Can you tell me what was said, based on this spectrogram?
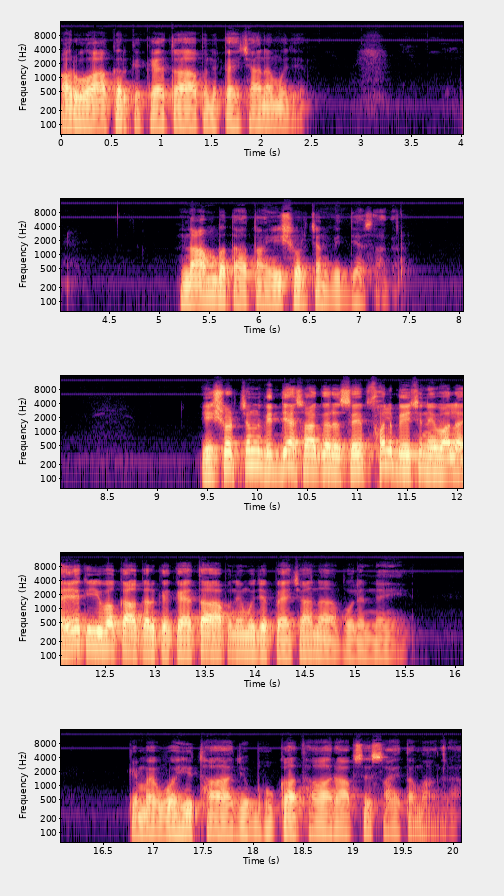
और वो आकर के कहता, आपने पहचाना मुझे। नाम बताता हूँ, ईश्वरचंद विद्यासागर। ईश्वरचंद विद्यासागर से फल बेचने वाला एक युवक आकर के कहता, आपने मुझे पहचाना? बोले, नहीं। कि मैं वही था जो भूखा था और आपसे सहायता मांग रहा था।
